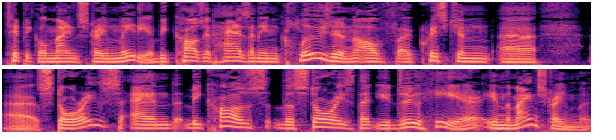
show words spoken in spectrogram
typical mainstream media because it has an inclusion of uh, Christian uh, stories, and because the stories that you do hear in the mainstream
